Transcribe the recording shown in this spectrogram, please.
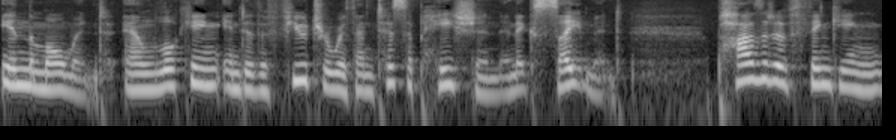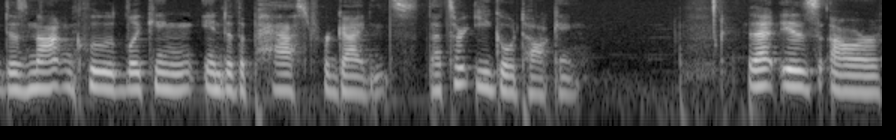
in the moment and looking into the future with anticipation and excitement. Positive thinking does not include looking into the past for guidance. That's our ego talking. That is our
